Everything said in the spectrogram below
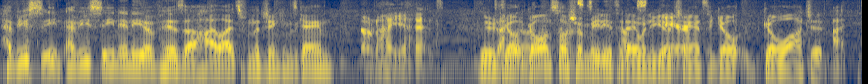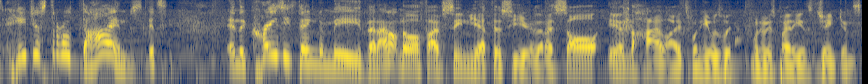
Have you seen Have you seen any of his uh, highlights from the Jenkins game? No, not yet. Dude, go go on social media today when you get a chance and go go watch it. I, he just throws dimes. It's and the crazy thing to me that I don't know if I've seen yet this year that I saw in the highlights when he was with when he was playing against Jenkins,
